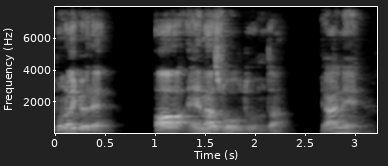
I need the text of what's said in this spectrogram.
Buna göre a en az olduğunda yani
